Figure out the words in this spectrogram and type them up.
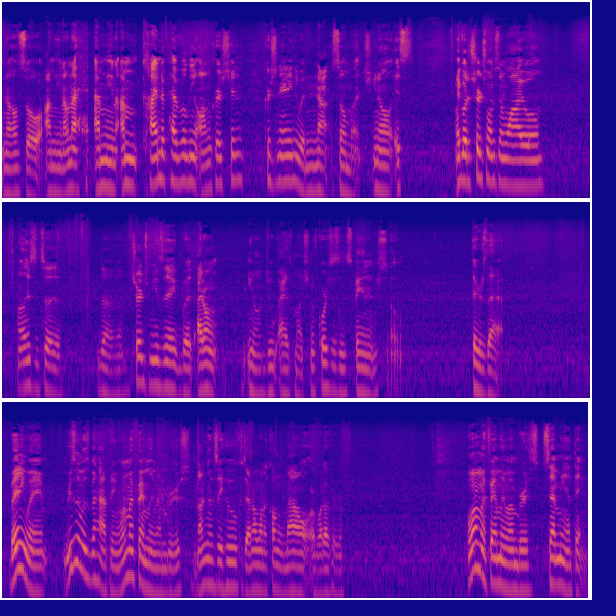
You know, so I mean, I'm not I mean, I'm kind of heavily on Christian Christianity, but not so much. You know, it's I go to church once in a while. I listen to the church music, but I don't, you know, do as much. And of course it's in Spanish, so there's that. But anyway, recently what's been happening, one of my family members, not gonna say who because I don't want to call them out or whatever. One of my family members sent me a thing.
